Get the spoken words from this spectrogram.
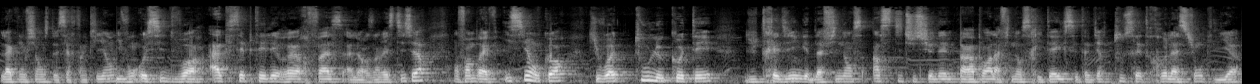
la confiance de certains clients. Ils vont aussi devoir accepter l'erreur face à leurs investisseurs. Enfin bref, ici encore, tu vois tout le côté du trading et de la finance institutionnelle par rapport à la finance retail, c'est-à-dire toute cette relation qu'il y a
